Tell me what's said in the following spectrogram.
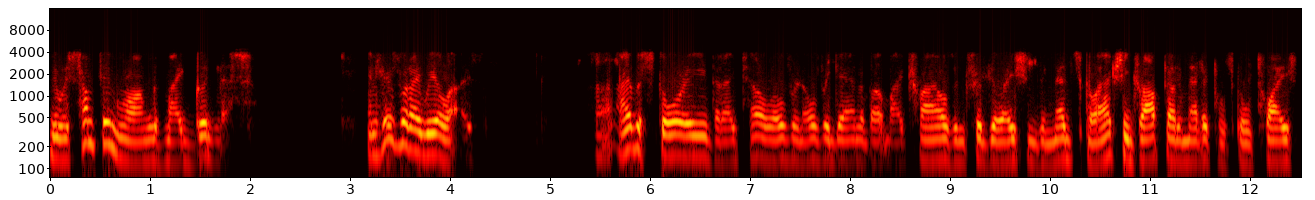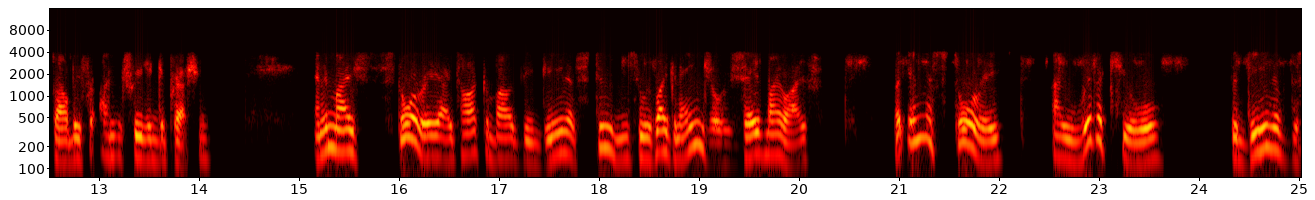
there was something wrong with my goodness. And here's what I realized. Uh, I have a story that I tell over and over again about my trials and tribulations in med school. I actually dropped out of medical school twice, probably for untreated depression. And in my story, I talk about the dean of students who was like an angel who saved my life. But in the story, I ridicule the dean of the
